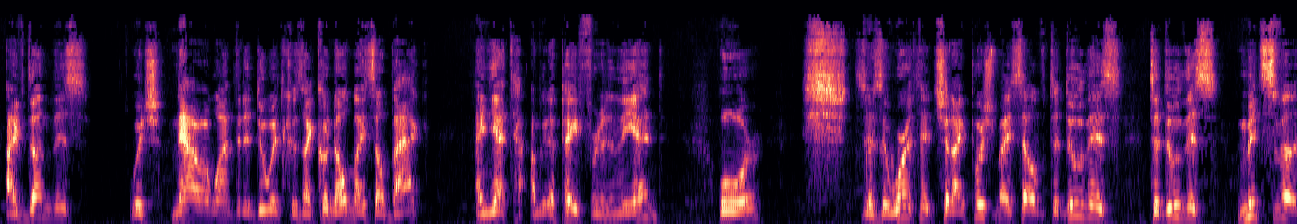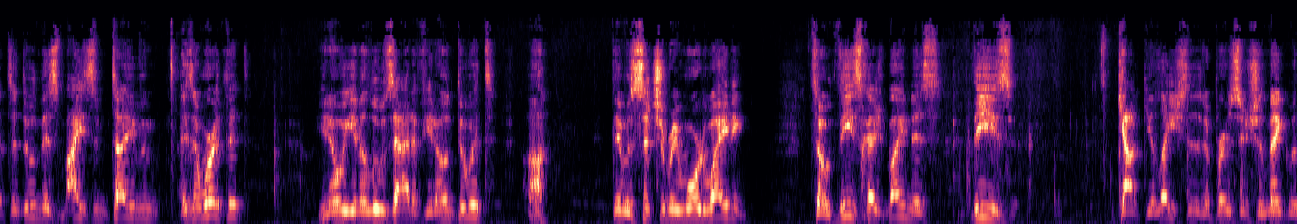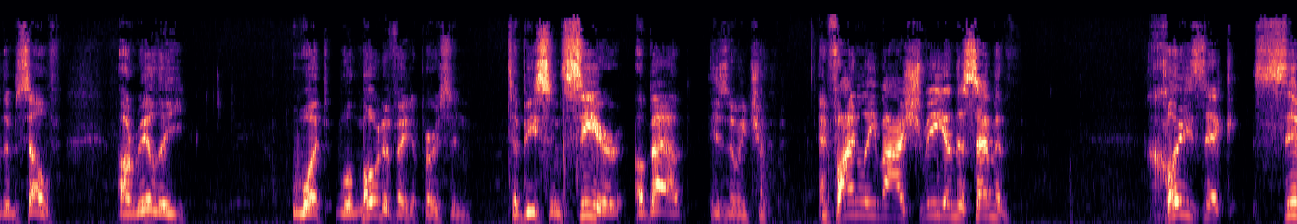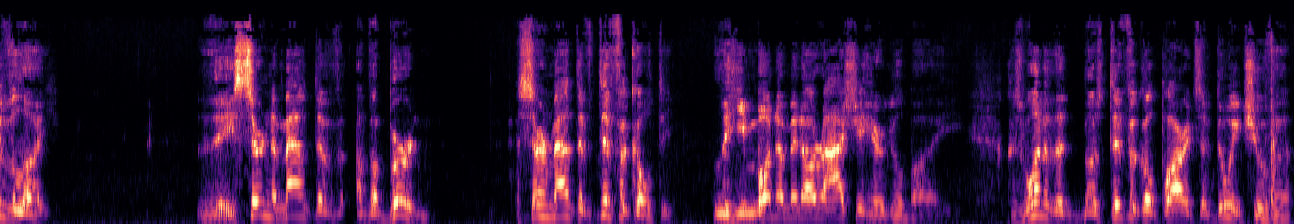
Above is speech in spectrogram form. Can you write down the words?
I've done this, which now I wanted to do it because I couldn't hold myself back, and yet I'm going to pay for it in the end. Or is it worth it? Should I push myself to do this, to do this mitzvah, to do this ma'asim tovim? Is it worth it? You know you're going to lose out if you don't do it. Ah, there was such a reward waiting. So these cheshbainis, these calculations that a person should make with himself, are really what will motivate a person to be sincere about his doing tshuva. And finally, Vashvi on the seventh, Choizek Sivloi, the certain amount of, of a burden, a certain amount of difficulty, Lihimona min Because one of the most difficult parts of doing tshuva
